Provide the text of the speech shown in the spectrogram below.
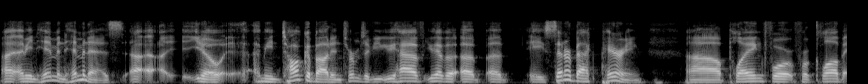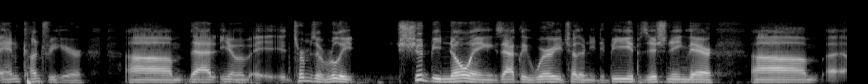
I, I mean, him and Gimenez. Uh, you know, I mean, talk about in terms of you, you have you have a a, a center back pairing, uh, playing for for club and country here. Um, that you know, in terms of really should be knowing exactly where each other need to be, positioning there. Um, uh,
